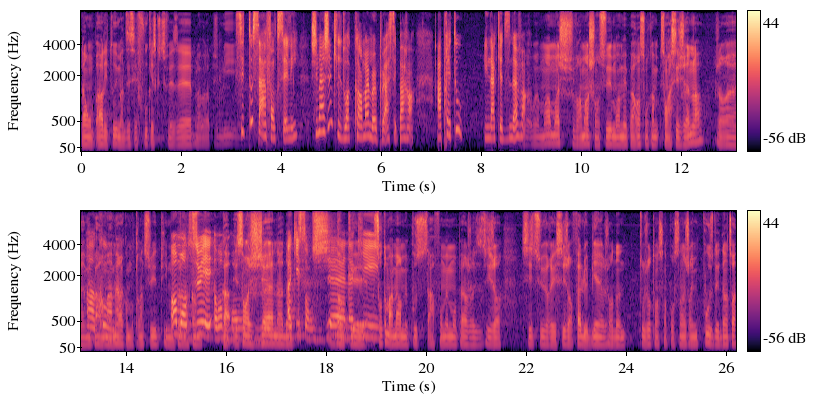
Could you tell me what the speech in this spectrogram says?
Là, on parle et tout. Il m'a dit, c'est fou, qu'est-ce que tu faisais? Blablabla. Puis lui, Si tout ça a fonctionné, j'imagine qu'il doit quand même un peu à ses parents. Après tout, il n'a que 19 ans. Ouais, ouais, moi, moi, je suis vraiment chanceux. Moi, mes parents sont, comme, sont assez jeunes, là. Genre, euh, mes Ah, parents, cool. ma mère est comme 38. Puis mon Oh père mon comme- Dieu! oh quand- mon ils sont Dieu. jeunes, donc- OK, ils sont jeunes, Donc, euh, surtout ma mère me pousse à fond. Même mon père, je lui dis, genre, si tu réussis, genre, fais le bien, genre, donne toujours ton 100%. Genre, il me pousse dedans, tu vois.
